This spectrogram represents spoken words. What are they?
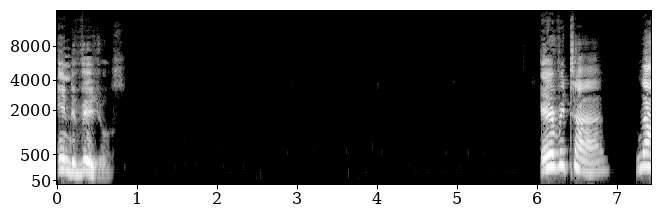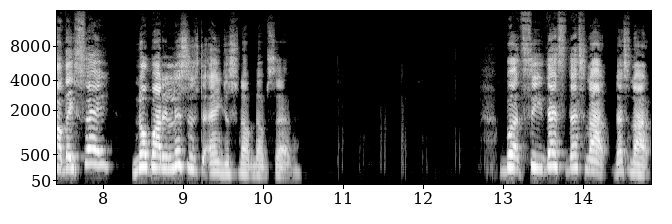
individuals. Every time, now they say nobody listens to Angelsnupnup7. But see, that's that's not that's not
